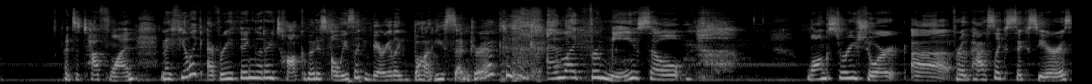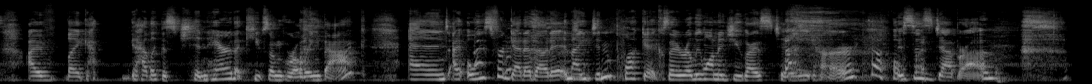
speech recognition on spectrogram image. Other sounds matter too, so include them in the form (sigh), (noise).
it's a tough one, and I feel like everything that I talk about is always like very like body centric, (laughs) and like for me, so long story short, uh, for the past like six years, I've like had like this chin hair that keeps on growing back, and I always forget about it, and I didn't pluck it because I really wanted you guys to meet her. (laughs) this is Deborah.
